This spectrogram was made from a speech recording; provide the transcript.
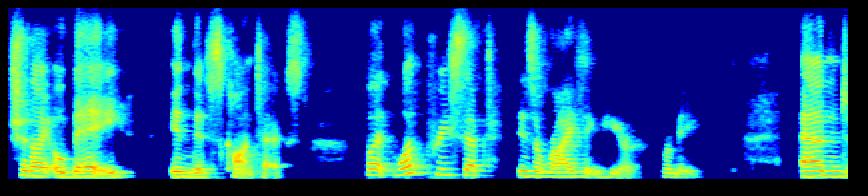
should I obey in this context, but what precept is arising here for me. And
